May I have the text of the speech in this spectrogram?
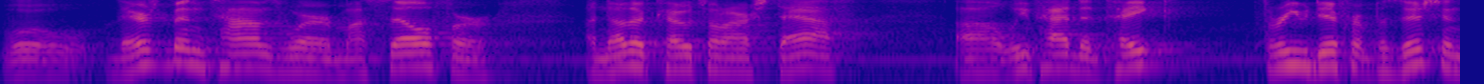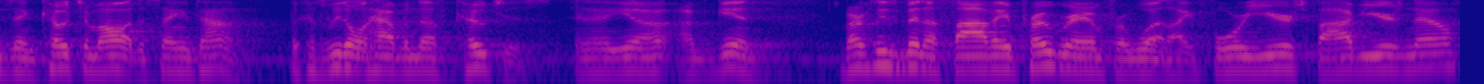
Well, there's been times where myself or another coach on our staff, uh, we've had to take three different positions and coach them all at the same time because we don't have enough coaches. And uh, you know, again, Berkeley's been a 5A program for what, like four years, five years now,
